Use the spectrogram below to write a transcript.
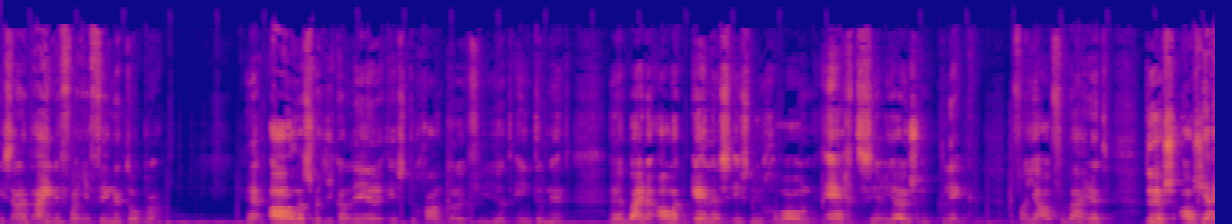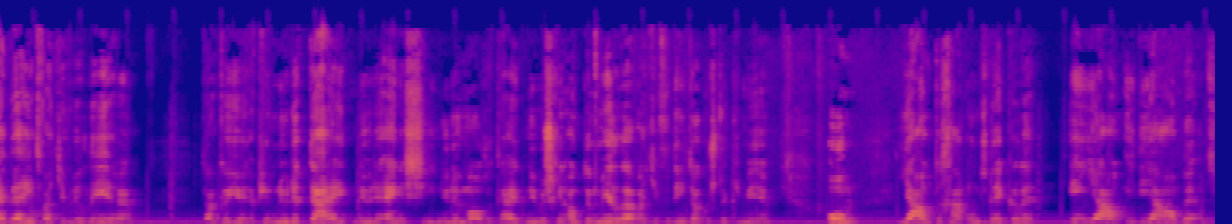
is aan het einde van je vingertoppen alles wat je kan leren is toegankelijk via het internet. bijna alle kennis is nu gewoon echt serieus een klik van jou verwijderd. Dus als jij weet wat je wil leren, dan kun je, heb je nu de tijd, nu de energie, nu de mogelijkheid, nu misschien ook de middelen, want je verdient ook een stukje meer, om jou te gaan ontwikkelen in jouw ideaalbeeld.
